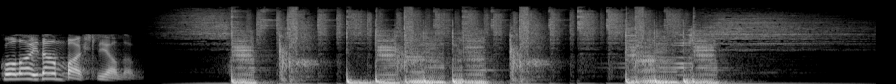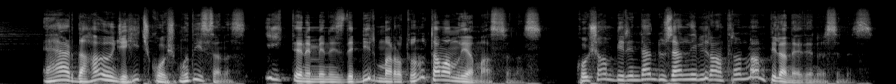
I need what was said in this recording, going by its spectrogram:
Kolaydan başlayalım. Eğer daha önce hiç koşmadıysanız ilk denemenizde bir maratonu tamamlayamazsınız. Koşan birinden düzenli bir antrenman planı edinirsiniz.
